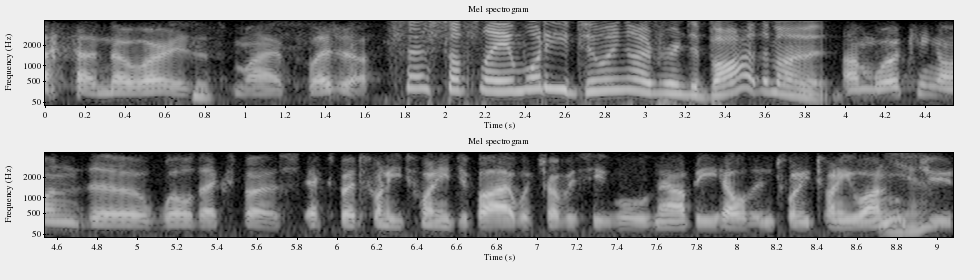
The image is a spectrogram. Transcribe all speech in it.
no worries, it's my pleasure. First off, Liam, what are you doing over in Dubai at the moment? I'm working on the World Expo, Expo 2020 Dubai, which obviously will now be held in 2021 Yeah. due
